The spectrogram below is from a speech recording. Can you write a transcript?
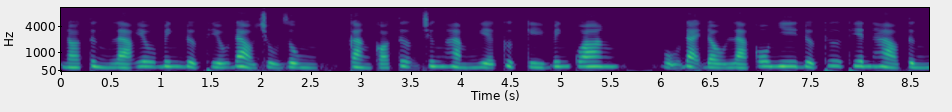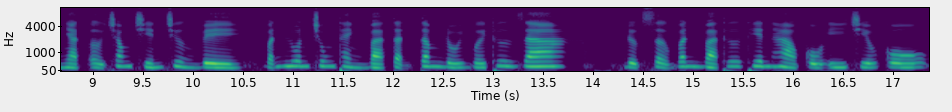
nó từng là yêu binh được thiếu đảo chủ dùng, càng có tượng trưng hàm nghĩa cực kỳ vinh quang. Vũ đại đầu là cô nhi được Thư Thiên Hào từng nhặt ở trong chiến trường về, vẫn luôn trung thành và tận tâm đối với Thư gia. Được Sở Vân và Thư Thiên Hào cố ý chiếu cố,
